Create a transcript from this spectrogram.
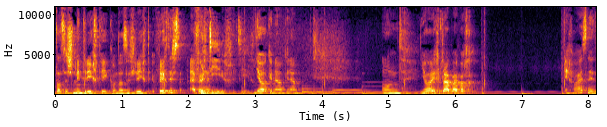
das ist nicht richtig und das ist richtig. Vielleicht ist es Für dich, für dich. Ja, genau, genau. Und ja, ich glaube einfach, ich weiß nicht,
